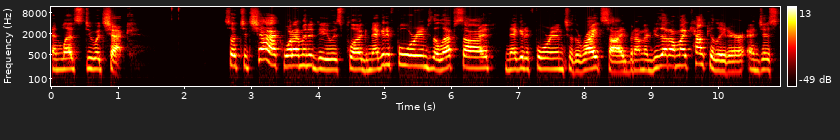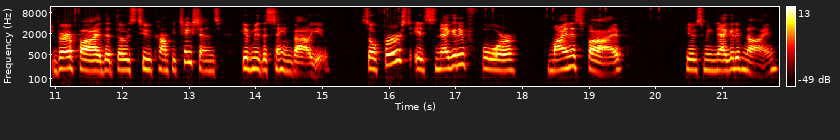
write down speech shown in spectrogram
And let's do a check. So to check, what I'm going to do is plug negative 4 into the left side, negative 4 into the right side, but I'm going to do that on my calculator and just verify that those two computations give me the same value. So first, it's negative 4 minus 5 gives me negative 9.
